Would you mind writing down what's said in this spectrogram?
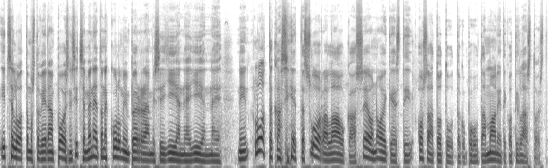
itseluottamusta viedään pois, niin sitten se menee tuonne kulmiin pörräämisiin, jne, jne. Niin luottakaa siihen, että suora laukaus, se on oikeasti osa totuutta, kun puhutaan maalintekotilastoista.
